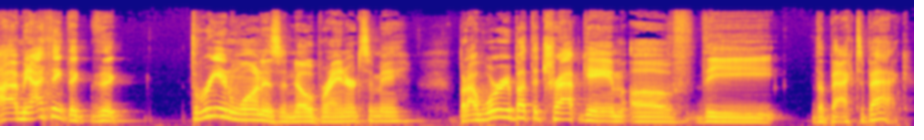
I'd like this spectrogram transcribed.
I mean, I think the the three and one is a no brainer to me, but I worry about the trap game of the the back to back.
